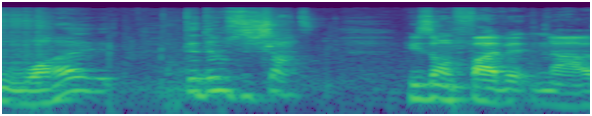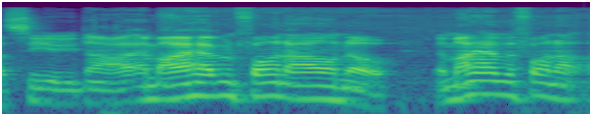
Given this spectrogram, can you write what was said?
What? Did those shots? He's on 5 it. Nah, see, nah. Am I having fun? I don't know. Am I having fun? I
